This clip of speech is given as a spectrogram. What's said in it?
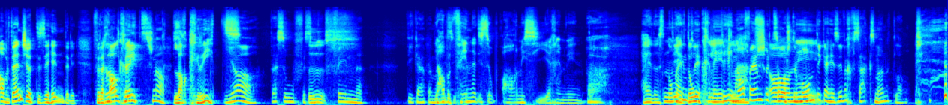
Aber dann schütten sie hinterher. Für einen kalten Lakritz, Schnaps. Lakritz? Ja, das saufen. Ugh. Finnen. Die geben mir Ja, aber die die- Finnen, die so arme Siechen im Winter. Hey, das ist nur Die mehr Dunkelheit. Die lebst. November zu Oh, Ostermundigen haben sie einfach sechs Monate lang. nee.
